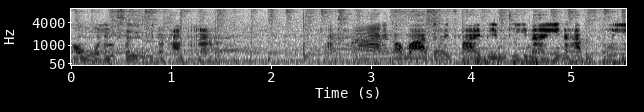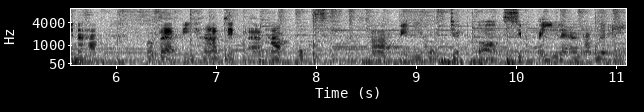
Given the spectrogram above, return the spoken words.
ข้อมูลหนังสือนะครับอะราคาแล้วก็วาดโดยใครพิมพ์ที่ไหนนะครับ ตรงนี้นะครับตั้งแต่ปี 57 แล้วนะครับ6อ่าปีนี้ 67 ก็ 10 ปีแล้วนะครับเรื่องนี้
